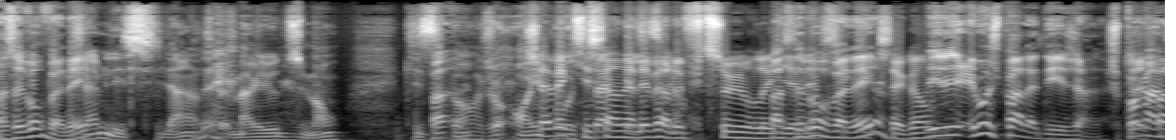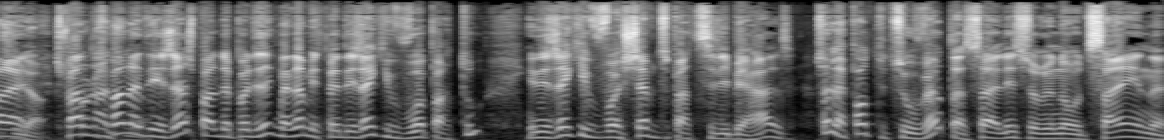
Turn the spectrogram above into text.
Pensez-vous revenir? J'aime les silences de Mario Dumont qui dit, bon, on je savais qu'il s'en allait vers le futur. Pensez-vous revenir? Et, moi, je parle à des gens. Je, parle, là. je parle, je parle à des gens, je parle de politique maintenant, mais c'est des gens qui vous voient partout. Il y a des gens qui vous voient chef du Parti libéral. Ça, la porte est ouverte à ça, aller sur une autre scène?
